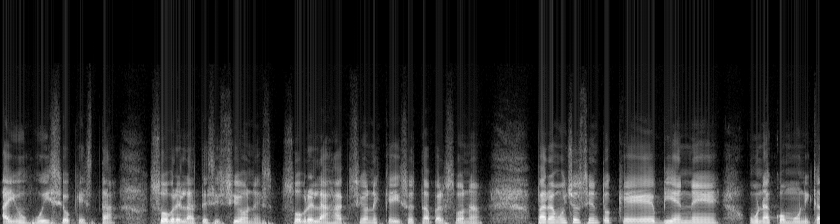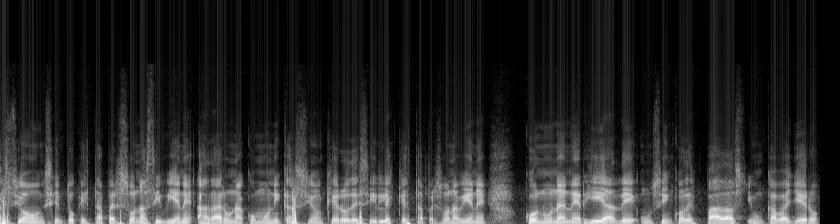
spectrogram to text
hay un juicio que está sobre las decisiones, sobre las acciones que hizo esta persona. Para muchos siento que viene una comunicación, siento que esta persona si viene a dar una comunicación, quiero decirles que esta persona viene con una energía de un cinco de espadas y un caballero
